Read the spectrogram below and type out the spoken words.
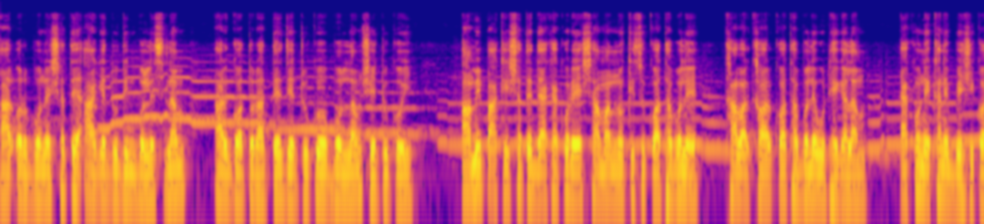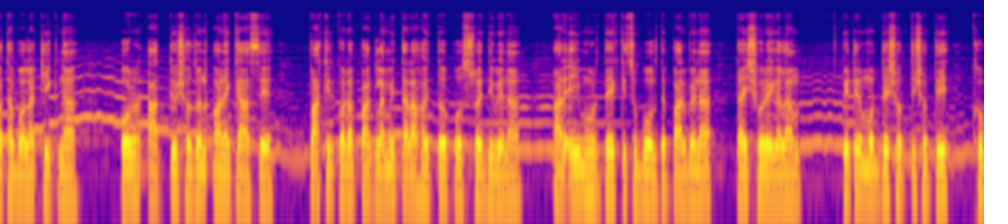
আর ওর বোনের সাথে আগে দুদিন বলেছিলাম, আর গত রাতে যেটুকু বললাম সেটুকুই। আমি পাখির সাথে দেখা করে সামান্য কিছু কথা বলে, খাবার খাওয়ার কথা বলে উঠে গেলাম। এখন এখানে বেশি কথা বলা ঠিক না। ওর আত্মীয় স্বজন অনেকে আছে। পাখির করা পাগলামি তারা হয়তো প্রশ্রয় দিবে না। আর এই মুহূর্তে কিছু বলতে পারবে না তাই সরে গেলাম। পেটের মধ্যে সত্যি সত্যি খুব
